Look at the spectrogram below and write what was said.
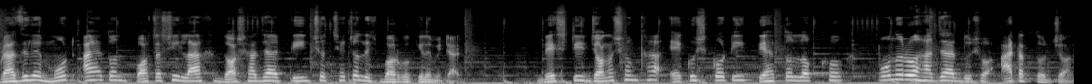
ব্রাজিলের মোট আয়তন পঁচাশি লাখ দশ হাজার তিনশো ছেচল্লিশ বর্গ কিলোমিটার। দেশটির জনসংখ্যা একুশ কোটি তিয়াত্তর লক্ষ পনেরো হাজার দুশো আটাত্তর জন।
